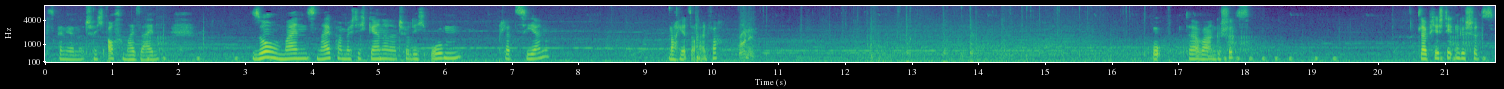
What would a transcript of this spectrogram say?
Das kann ja natürlich auch mal sein. So, meinen Sniper möchte ich gerne natürlich oben platzieren. Mach jetzt auch einfach. Oh, da war ein Geschütz. Ich glaube, hier steht ein Geschütz.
